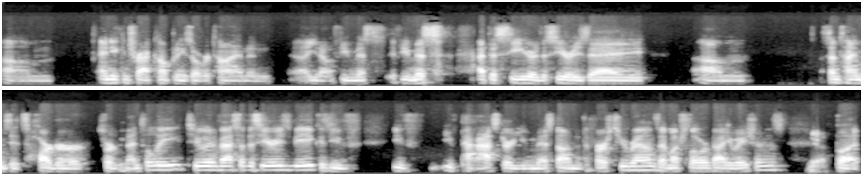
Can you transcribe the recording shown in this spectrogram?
Um, and you can track companies over time. And uh, you know, if you miss if you miss at the seed or the Series A, um, sometimes it's harder sort of mentally to invest at the Series B because you've you've you've passed or you've missed on the first two rounds at much lower valuations. Yeah. But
